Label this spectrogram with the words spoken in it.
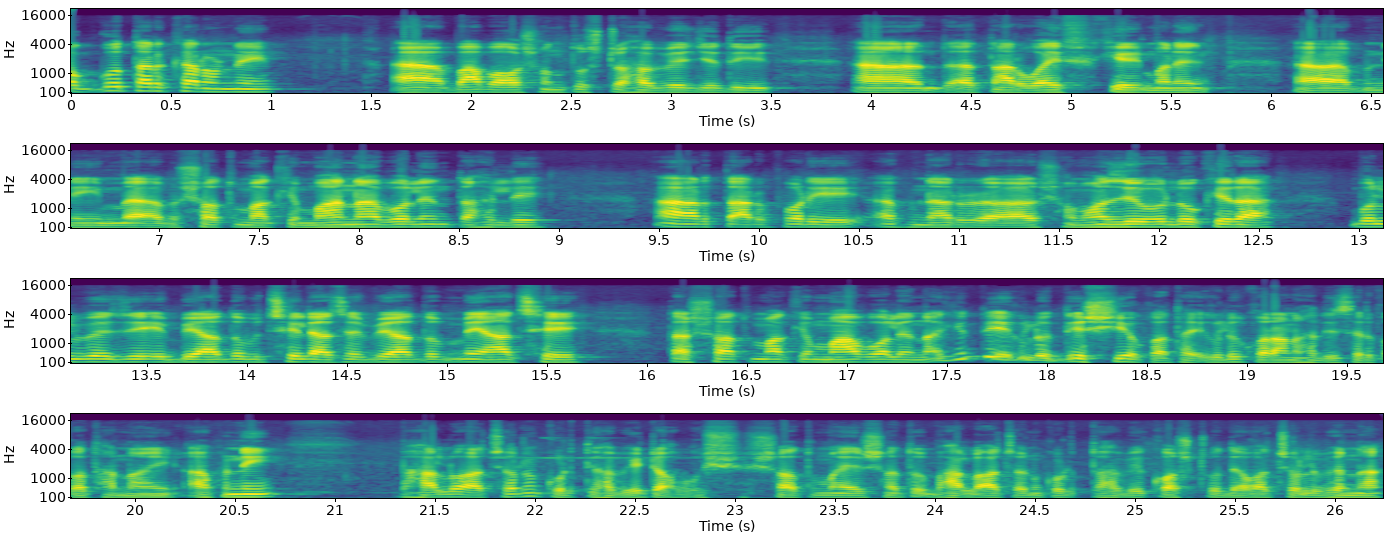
অজ্ঞতার কারণে বাবা অসন্তুষ্ট হবে যদি তার ওয়াইফকে মানে আপনি সৎমাকে মা না বলেন তাহলে। আর তারপরে আপনার সমাজেও লোকেরা বলবে যে বেয়াদব ছেলে আছে, বেয়াদব মেয়ে আছে, তার সৎ মাকে মা বলে না। কিন্তু এগুলো দেশীয় কথা, এগুলো কোরআন হাদিসের কথা নয়। আপনি ভালো আচরণ করতে হবে, এটা অবশ্যই। সৎ মায়ের সাথেও ভালো আচরণ করতে হবে, কষ্ট দেওয়া চলবে না,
